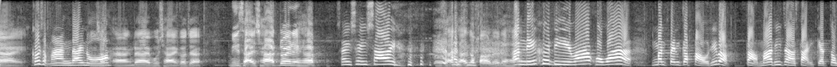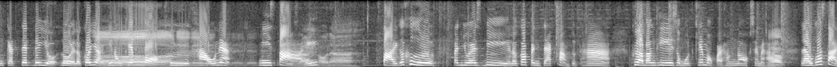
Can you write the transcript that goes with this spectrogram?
ได้ เครื่องสำอางได้เครื่องเนาะสำอางได้ผู้ชายก็จะมีสายชาร์จด้วยนะครับ ใช่ใช่ใช่มีสายชาร์จกระเป๋าด้วยนะฮะ อันนี้คือดีมากเพราะว่ามันเป็นกระเป๋าที่แบบสามารถที่จะใส่แก๊สจงแก๊สเจ็ตได้เยอะเลย แล้วก็อย่างที่น้องเข้มบอกคือเขาเนี่ยมีสาย เขานะ สายก็คือเป็น USB แล้วก็เป็นแจ็ค 3.5 เผื่อบางทีสมมติเข้มออกไปข้างนอกใช่ไหมคะครับเราก็ใส่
